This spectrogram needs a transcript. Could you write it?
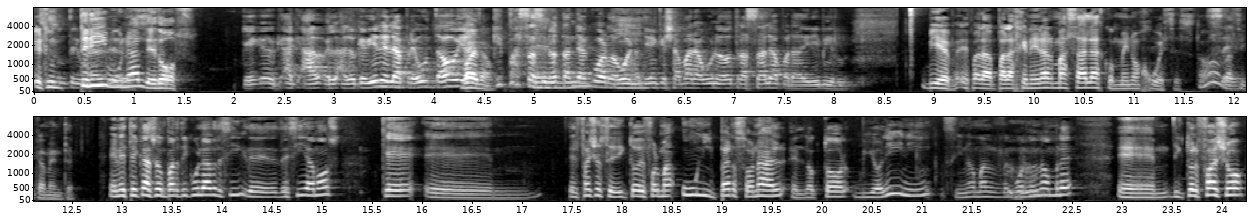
Es, un, tribunal, de, dos. a, lo que viene la pregunta obvia, ¿qué pasa si no están de acuerdo? Bueno, tienen que llamar a uno de otra sala para dirimirlo. Bien, es para, para generar más salas con menos jueces, ¿no? Básicamente. En este caso en particular decíamos que eh, el fallo se dictó de forma unipersonal. El doctor Violini, si no mal recuerdo el nombre, eh, dictó el fallo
